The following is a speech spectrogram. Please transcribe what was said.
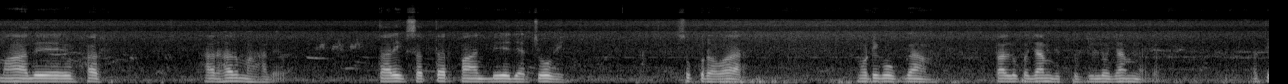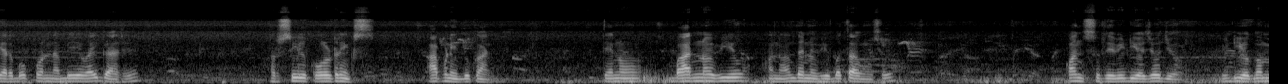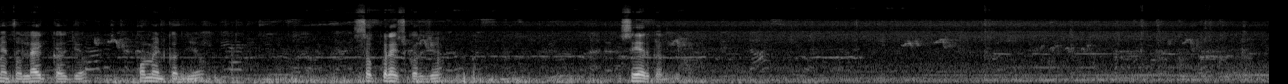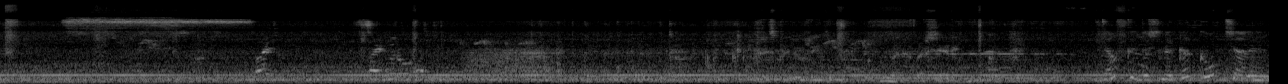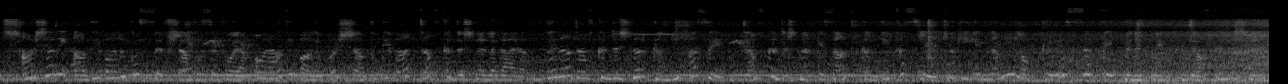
મહાદેવ, હર હર હર મહાદેવ. તારીખ સત્તર પાંચ બે હજાર ચોવીસ, શુક્રવાર. મોટીકોક ગામ, તાલુકો જામજોધપુર, જિલ્લો જામનગર. અત્યારે બપોરના બે વાગ્યા છે. હર્ષિલ કોલ્ડ ડ્રિંક્સ આપણી દુકાન. તેનો બહારનો વ્યૂ અને અંદરનો વ્યૂ બતાવું છું. અંત સુધી વીડિયો જોજો. વીડિયો ગમે તો લાઈક કરજો કોમેન્ટ કરજો. સબસ્ક્રાઈબ કરજો શેર કરજો कंडीशनर का खूब चैलेंज आशा ने आधे बालों को सिर्फ़ शैम्पू से धोया और आधे बालों पर शैम्पू के बाद डव कंडीशनर लगाया। बिना डव कंडीशनर कंघी फंसे। डव कंडीशनर के साथ कंघी फंसे क्योंकि ये नमी लॉक करे सिर्फ़ एक मिनट में। डव कंडीशनर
